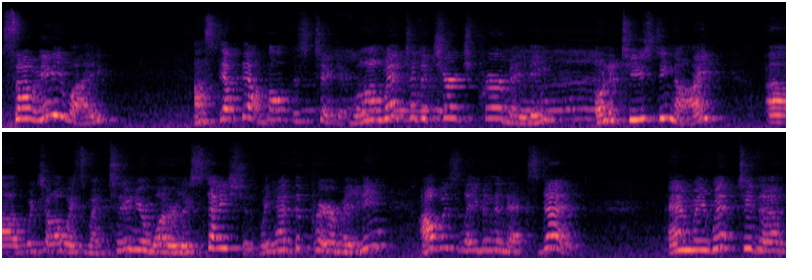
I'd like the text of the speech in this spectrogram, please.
So, anyway, I stepped out and bought this ticket. Well, I went to the church prayer meeting on a Tuesday night, uh, which I always went to near Waterloo Station. We had the prayer meeting. I was leaving the next day. And we went to the,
